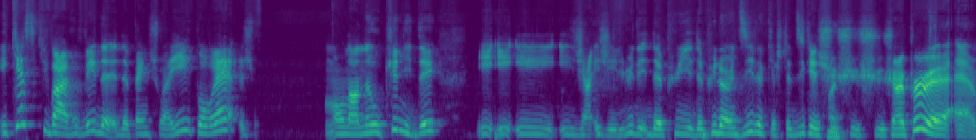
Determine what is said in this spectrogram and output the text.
et qu'est-ce qui va arriver de, de Peng Shuai? Pour vrai, je- on n'en a aucune idée. Et, et- et- et j'ai- lu depuis, depuis lundi là, que je te dis que je, Ouais. je- je- je suis un peu euh, euh,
